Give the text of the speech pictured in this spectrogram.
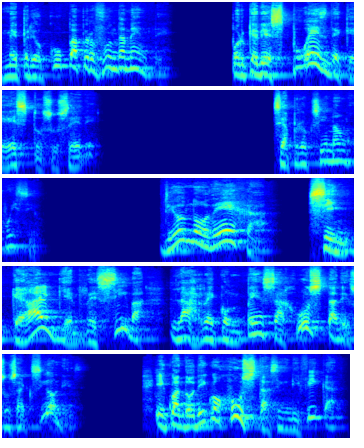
Me preocupa profundamente, porque después de que esto sucede, se aproxima un juicio. Dios no deja sin que alguien reciba la recompensa justa de sus acciones. Y cuando digo justa significa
